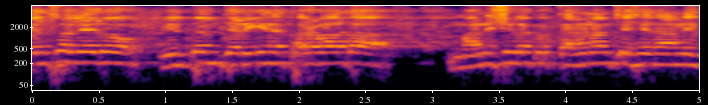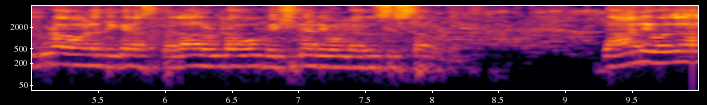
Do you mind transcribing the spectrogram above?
తెలుసో లేదో యుద్ధం జరిగిన తర్వాత మనుషులకు ఖననం చేసేదానికి కూడా వాళ్ళ దగ్గర స్థలాలు ఉండవు మిషనరీ ఉండదు సిస్టమ్ ఉండదు. దానివలన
